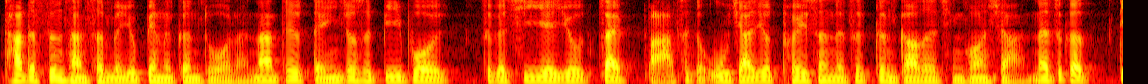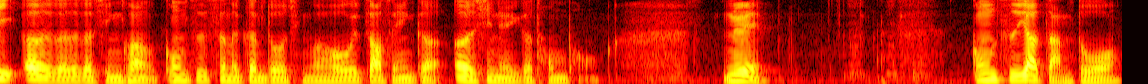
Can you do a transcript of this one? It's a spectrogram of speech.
它的生产成本又变得更多了？那就等于就是逼迫这个企业又再把这个物价又推升了这更高的情况下，那这个第二个这个情况，工资升的更多的情况，会造成一个恶性的一个通膨，因为工资要涨多，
